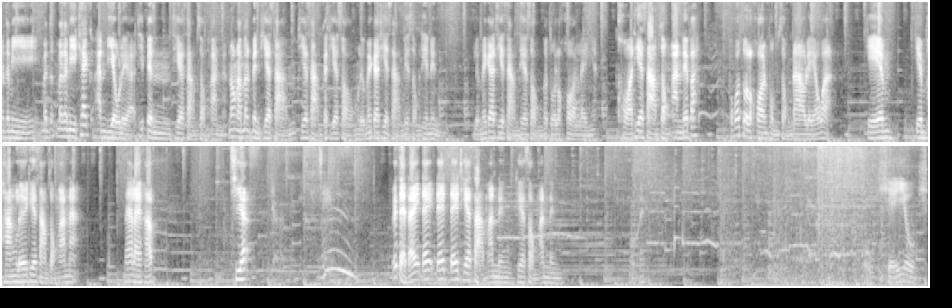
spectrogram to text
มันจะมีมันมันจะมีแค่อันเดียวเลยอะที่เป็นเทียสามสองอันอะนอกนั้นมันเป็นเทียสามเทียสามกับเทียสองหรือไม่ก็เทียสามเทียสองเทียหนึ่ง หรือไม่ก็เทียสามเทียสองกับตัวละครอะไรเงี้ยขอเทียสามสองอันได้ปะเพราะว่าตัวละครผมสองดาวแล้วอะเกมเกมพังเลยเทียสามสองอันอะได้อะไรครับ เทียเอ้แต่ได้ได้ได้ได้เทียสามอันหนึ่งเทียสองอันหนึ่งโอเคโอเคโอเค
